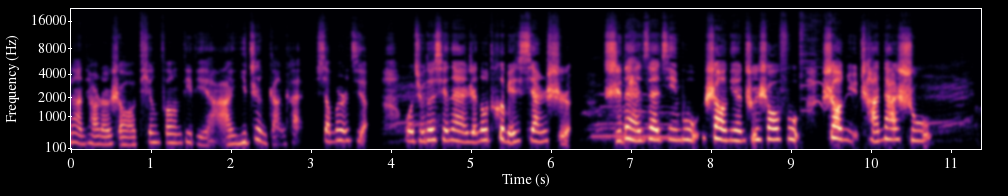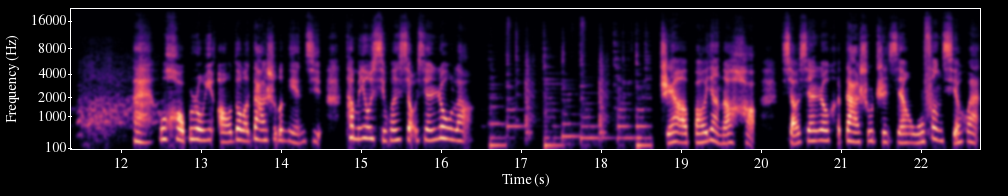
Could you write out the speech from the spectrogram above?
前两天的时候，听风弟弟啊一阵感慨：“小妹儿姐，我觉得现在人都特别现实，时代在进步，少年追少妇，少女缠大叔。哎，我好不容易熬到了大叔的年纪，他们又喜欢小鲜肉了。只要保养的好，小鲜肉和大叔之间无缝切换。”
